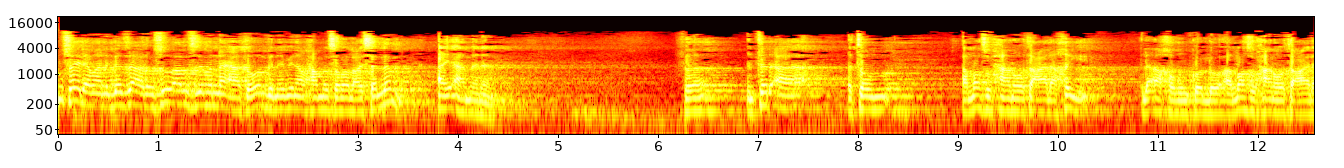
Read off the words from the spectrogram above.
ሙሰይለማ ንገዛእ ርእሱ ኣብ እስልምና ይኣተዎን ብነቢና ሓመድ ስ ሰለም ኣይኣመነን እንተ እቶም ኣላ ስብሓን ወተዓላ ኸይለኣኸም እንከሎ ኣላ ስብሓን ወተዓላ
